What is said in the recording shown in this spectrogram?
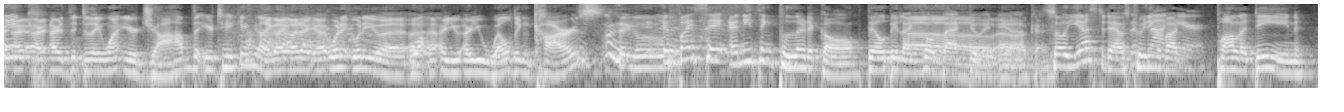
think- are- are- are- do they want your job that you're taking? Like, like, what, are, what, are- what are you? Uh, uh, Well- are you? Are you welding cars? if I say anything political, they'll be like, "Go back to Oh, India." oh, okay. So yesterday I was 'Cause it's tweeting not about here. Paula Deen.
